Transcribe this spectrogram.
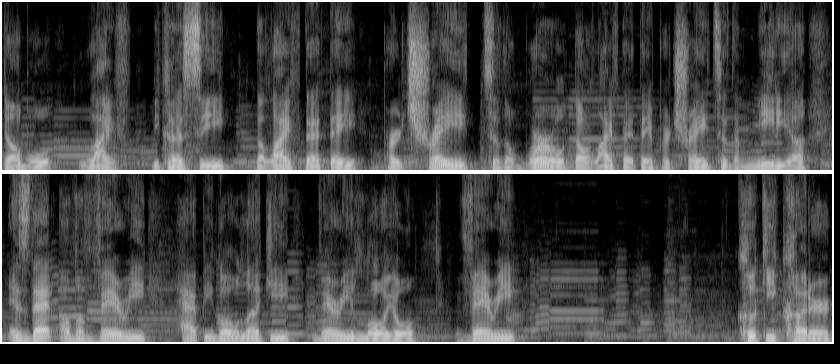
double life because, see, the life that they portray to the world, the life that they portray to the media, is that of a very happy go lucky, very loyal, very cookie cutter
